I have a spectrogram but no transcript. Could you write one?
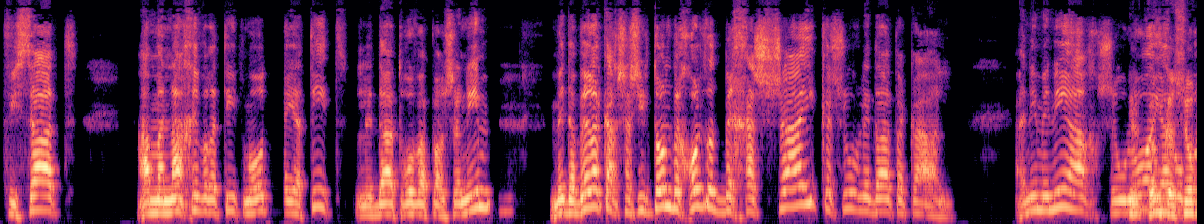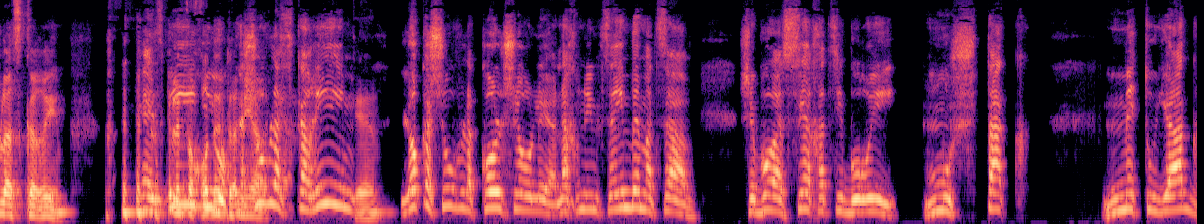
תפיסת אמנה חברתית מאוד בעייתית לדעת רוב הפרשנים, מדבר על כך שהשלטון בכל זאת בחשאי קשוב לדעת הקהל. אני מניח שהוא לא היה... שלטון קשוב לסקרים. כן, בדיוק, קשוב לסקרים, כן. לא קשוב לקול שעולה. אנחנו נמצאים במצב שבו השיח הציבורי מושתק, מתויג,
